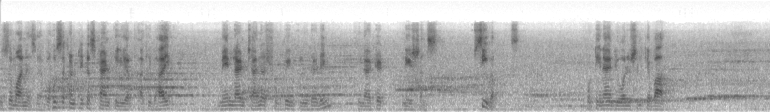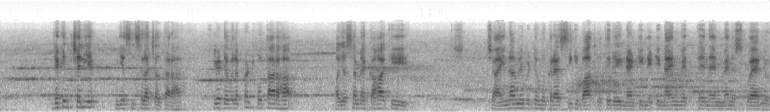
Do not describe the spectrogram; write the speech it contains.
उस ज़माने से, बहुत से कंट्री का स्टैंड क्लियर था कि भाई mainland China should be included in United Nations उसी वक्त फोर्टी नाइन रिवॉल्यूशन के बाद। लेकिन चलिए ये सिलसिला चलता रहा। ये डेवलपमेंट होता रहा और जैसा मैं कहा कि चाइना में भी डेमोक्रेसी की बात होती रही 1989 में तेन एन मैन स्क्वायर जो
